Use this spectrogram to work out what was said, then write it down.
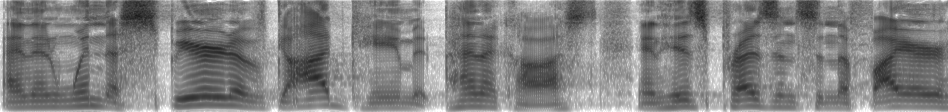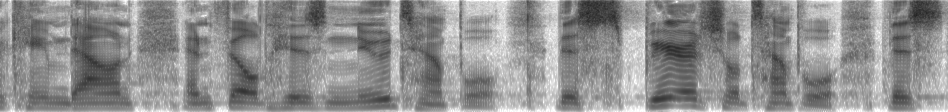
And then when the Spirit of God came at Pentecost, and his presence and the fire came down and filled his new temple, this spiritual temple, this,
